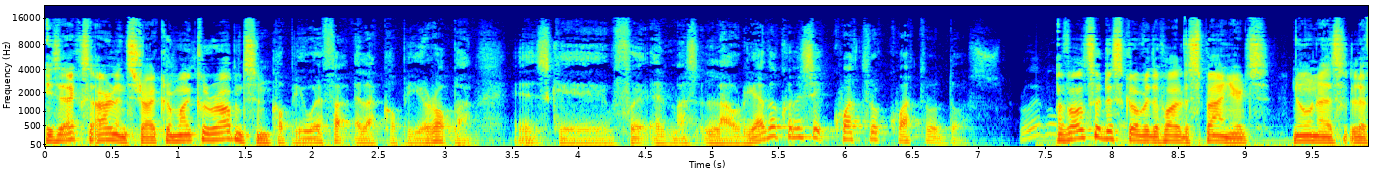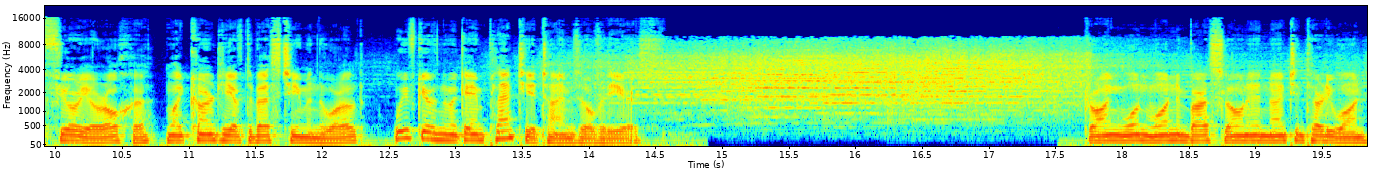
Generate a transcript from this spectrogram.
is ex Ireland striker Michael Robinson. Copa UEFA y la Copa Europa. Es que fue el más laureado con ese 4-4-2. I've also discovered that while the Spaniards, known as La Furia Roja, might currently have the best team in the world, we've given them a game plenty of times over the years. Drawing 1 1 in Barcelona in 1931 and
